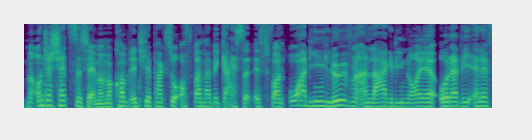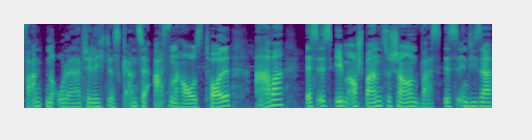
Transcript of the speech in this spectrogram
Man unterschätzt es ja immer. Man kommt in Tierpark so oft, weil man begeistert ist von, oh, die Löwenanlage, die neue, oder die Elefanten, oder natürlich das ganze Affenhaus, toll. Aber es ist eben auch spannend zu schauen, was ist in dieser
